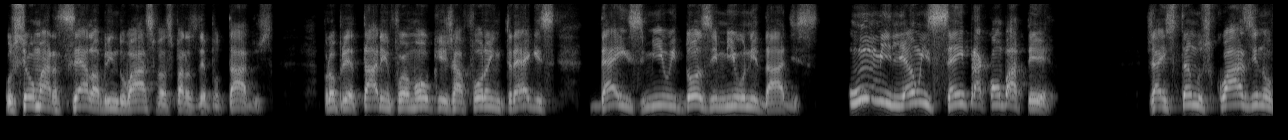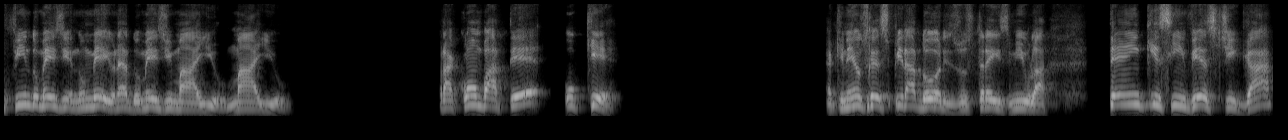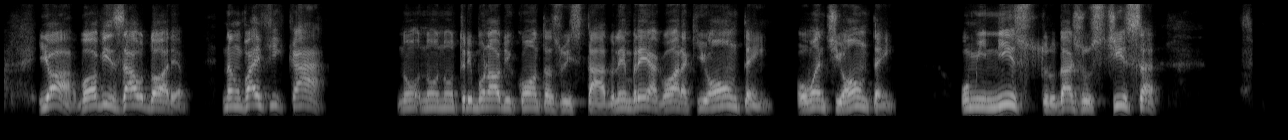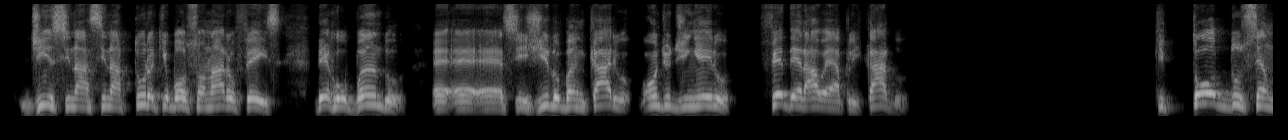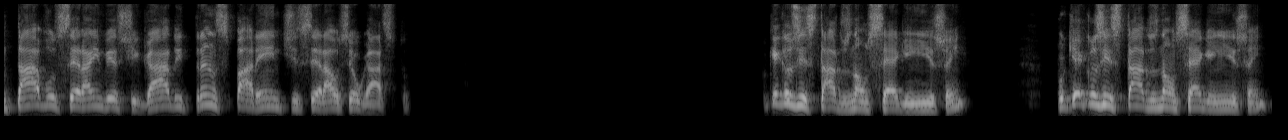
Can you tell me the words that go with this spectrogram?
O seu Marcelo, abrindo aspas para os deputados, proprietário informou que já foram entregues 10 mil e 12 mil unidades. 1 milhão e 100 para combater. Já estamos quase no fim do mês de, no meio, né, do mês de maio, maio. Para combater o quê? É que nem os respiradores, os 3 mil lá. Tem que se investigar. E, ó, vou avisar o Dória: não vai ficar no, no, no Tribunal de Contas do Estado. Lembrei agora que ontem, ou anteontem, o ministro da Justiça disse na assinatura que o Bolsonaro fez, derrubando é, é, é, sigilo bancário onde o dinheiro federal é aplicado, que todo centavo será investigado e transparente será o seu gasto. Por que, que os estados não seguem isso, hein? Por que, que os estados não seguem isso, hein?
